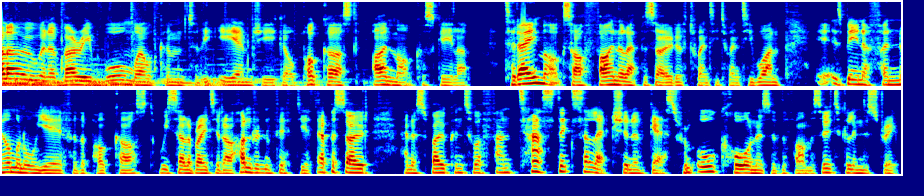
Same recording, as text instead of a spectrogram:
Hello, and a very warm welcome to the EMG Gold Podcast. I'm Mark Koskila. Today marks our final episode of 2021. It has been a phenomenal year for the podcast. We celebrated our 150th episode and have spoken to a fantastic selection of guests from all corners of the pharmaceutical industry.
